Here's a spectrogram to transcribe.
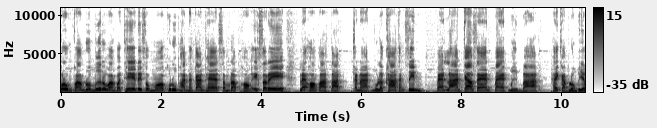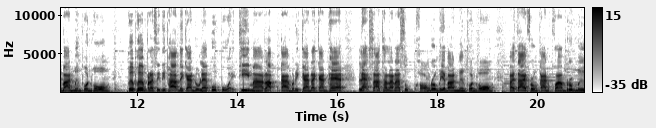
กรมความร่วมมือระหว่างประเทศได้ส่งมอบครุภัณฑ์ทางการแพทย์สำหรับห้องเอ็กซเรย์และห้องผ่าตัดขนาดมูลค่าทั้งสิ้น8ล้าน9แสน8หมื่นบาท ให้กับโรงพยาบาลเมืองพลโฮงเพื่อเพิ่มประสิทธิภาพในการดูแลผู้ป่วยที่มารับการบริการด้านการแพทย์ และสาธารณสุขของโรงพยาบาลเมืองพลโฮงภายใต้โครงการความร่วมมือ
